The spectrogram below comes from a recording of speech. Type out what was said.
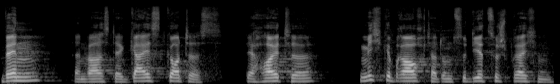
Wenn, dann war es der Geist Gottes, der heute mich gebraucht hat, um zu dir zu sprechen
